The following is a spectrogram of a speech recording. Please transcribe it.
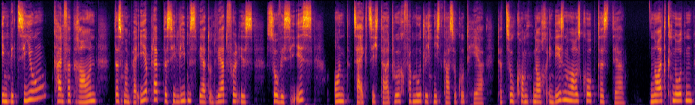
in Beziehung, kein Vertrauen, dass man bei ihr bleibt, dass sie liebenswert und wertvoll ist so wie sie ist und zeigt sich dadurch vermutlich nicht gar so gut her. Dazu kommt noch in diesem Horoskop, dass der Nordknoten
